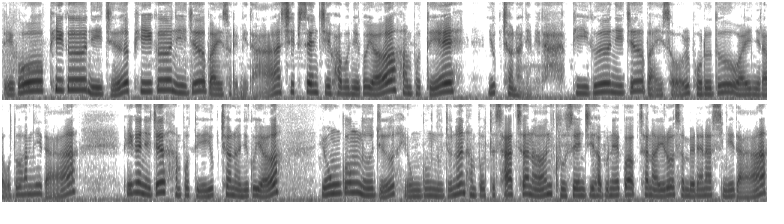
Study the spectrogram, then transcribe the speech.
그리고 피그니즈, 피그니즈 바이솔입니다. 10cm 화분이고요. 한 포트에 6,000원입니다. 피그니즈 바이솔, 보르드 와인이라고도 합니다. 피그니즈 한 포트에 6,000원이고요. 용국 누주, 용국 누주는 한 포트 4,000원, 9cm 화분에 꽉 찬 아이로 선별해 놨습니다.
